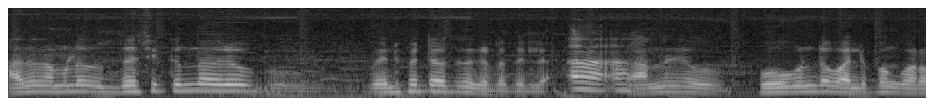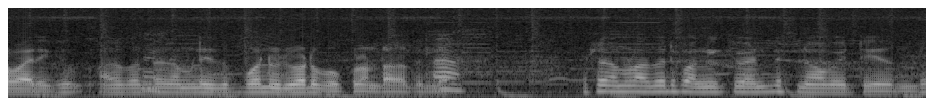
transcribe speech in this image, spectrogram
അത് നമ്മൾ ഉദ്ദേശിക്കുന്ന ഒരു ബെനിഫിറ്റ് അവർക്ക് കിട്ടത്തില്ല. കാരണം പൂവിന്റെ വലിപ്പം കുറവായിരിക്കും. അതുകൊണ്ട് നമ്മൾ ഇതുപോലെ ഒരുപാട് പൂക്കൾ ഉണ്ടാകത്തില്ല. പക്ഷെ നമ്മൾ അതൊരു ഭംഗിക്ക് വേണ്ടി സ്നോ വൈറ്റ് ചെയ്തിട്ടുണ്ട്.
